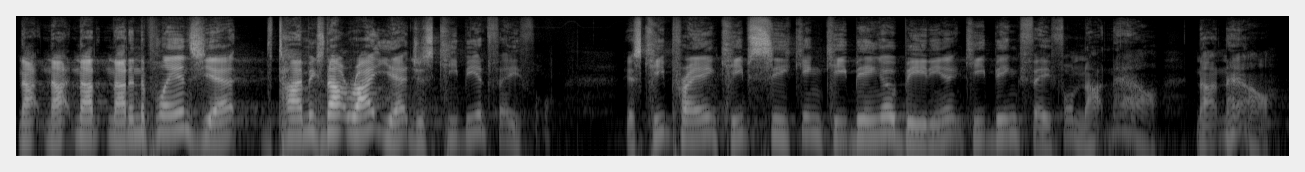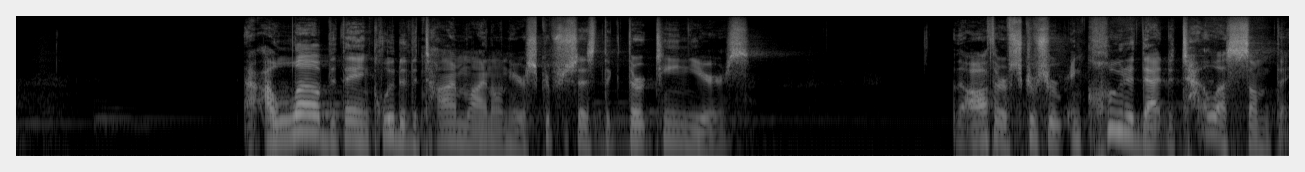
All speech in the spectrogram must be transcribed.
Not, not, not, not in the plans yet. The timing's not right yet. Just keep being faithful. Just keep praying, keep seeking, keep being obedient, keep being faithful. Not now. Not now. I love that they included the timeline on here. Scripture says 13 years. The author of Scripture included that to tell us something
